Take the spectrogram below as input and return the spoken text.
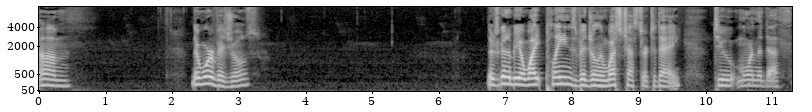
um, there were visuals There's going to be a White Plains vigil in Westchester today to mourn the death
